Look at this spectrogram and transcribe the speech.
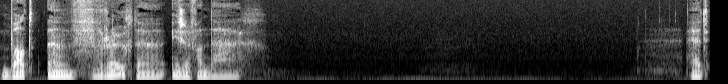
Wat een vreugde is er vandaag. Het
